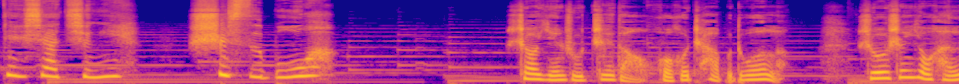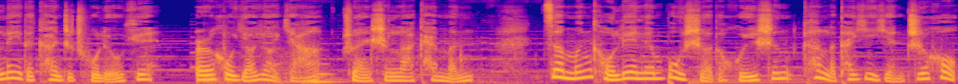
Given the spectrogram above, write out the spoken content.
殿下情谊，誓死不忘。邵颜如知道火候差不多了，柔声又含泪的看着楚留月，而后咬咬牙，转身拉开门，在门口恋恋不舍的回身看了他一眼之后，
